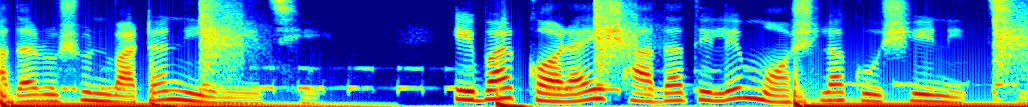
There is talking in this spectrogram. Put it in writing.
আদা, রসুন বাটা নিয়ে নিয়েছি। এবার কড়াই সাদা তেলে মশলা কষিয়ে নিচ্ছি।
